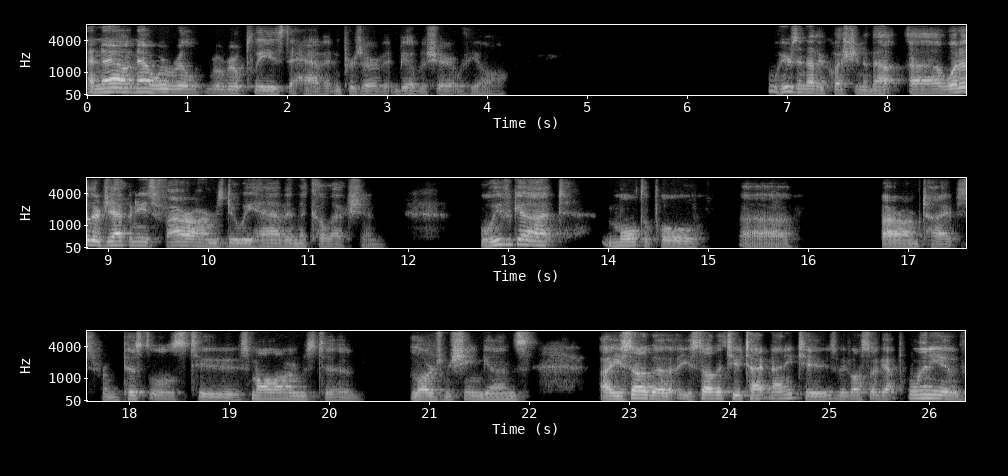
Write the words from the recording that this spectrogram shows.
and now now we're real we're real pleased to have it and preserve it and be able to share it with y'all. Ooh, here's another question about uh, what other Japanese firearms do we have in the collection? We've got multiple uh, firearm types from pistols to small arms to large machine guns. Uh, you saw the you saw the two Type 92s. We've also got plenty of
